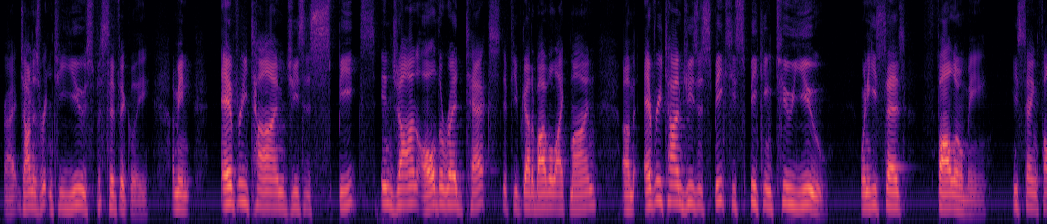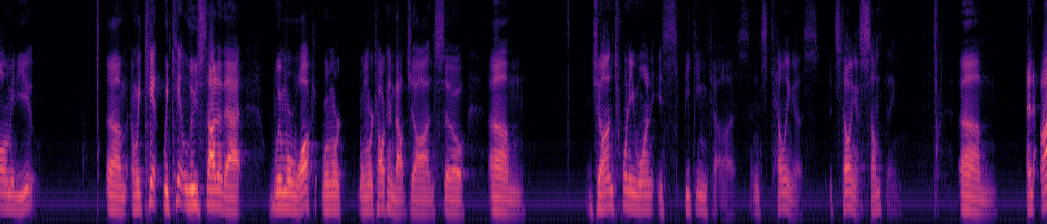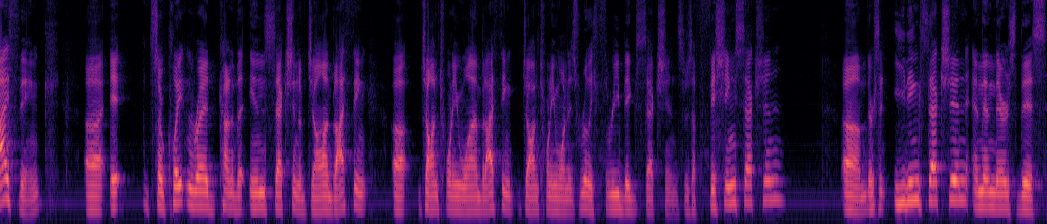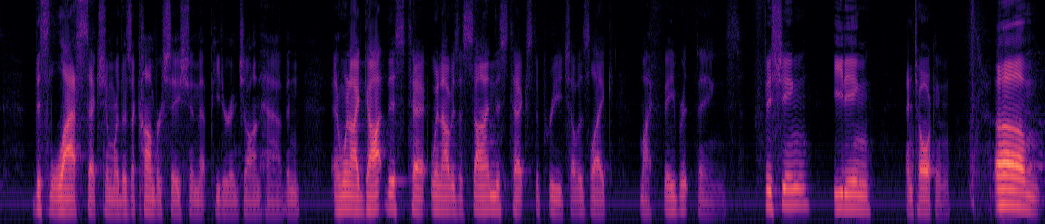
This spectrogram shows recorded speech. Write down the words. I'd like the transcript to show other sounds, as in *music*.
right? John is written to you specifically. I mean, every time Jesus speaks in John, all the red text, if you've got a Bible like mine, um, every time Jesus speaks, he's speaking to you. When he says, Follow me, he's saying, Follow me to you. Um, and we can't, we can't lose sight of that when we're, walk, when we're, when we're talking about John. So, um, John 21 is speaking to us and it's telling us, it's telling us something. Um, and I think uh, it, so Clayton read kind of the end section of John, but I think uh, John 21, but I think John 21 is really three big sections. There's a fishing section, um, there's an eating section, and then there's this, this last section where there's a conversation that Peter and John have. And, and when I got this text, when I was assigned this text to preach, I was like, my favorite things fishing, eating, and talking. Um,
